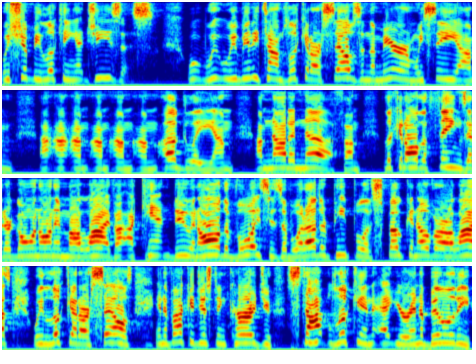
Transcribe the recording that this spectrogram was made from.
we should be looking at Jesus. We, we many times look at ourselves in the mirror and we see I'm, I, I'm, I'm, I'm, I'm ugly, I'm, I'm not enough. I'm, look at all the things that are going on in my life I, I can't do, and all the voices of what other people have spoken over our lives. We look at ourselves, and if I could just encourage you, stop looking at your inability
